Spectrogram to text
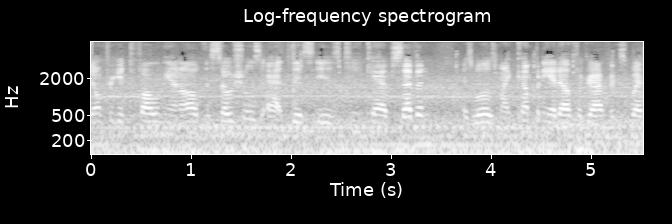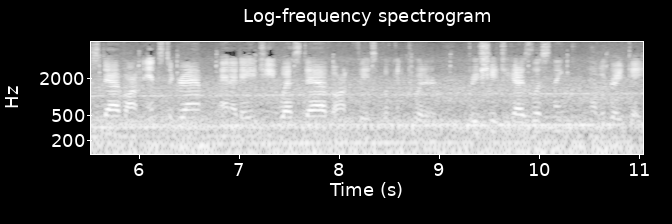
Don't forget to follow me on all of the socials at this is TCAB7, as well as my company at Alpha Graphics West Ave on Instagram and at AG West Ave on Facebook and Twitter. Appreciate you guys listening. Have a great day.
